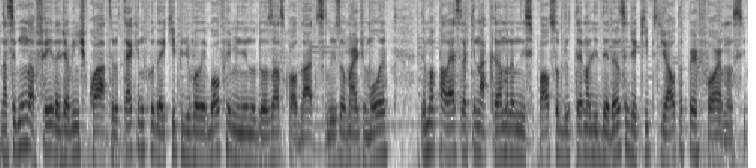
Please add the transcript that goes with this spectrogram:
Na segunda-feira, dia 24, o técnico da equipe de voleibol feminino do Osasco Aldax, Luiz Omar de Moura, deu uma palestra aqui na Câmara Municipal sobre o tema liderança de equipes de alta performance.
